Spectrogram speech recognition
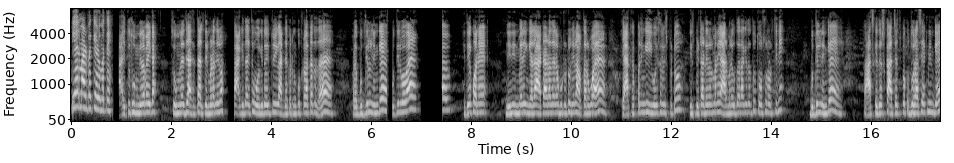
ಏನ್ ಮಾಡ್ಬೇಕು ಹೇಳು ಮತ್ತೆ? ಆಯ್ತು ಸುಮ್ಮನಿರ ಈಗ. ಸುಮ್ಮನೆ ಜಾಸ್ತಿ ತಲೆ ತಿನ್ಬೇಡ ನೀನು. ಆಗಿದಾಯ್ತು ಹೋಗಿದಾಯ್ತು ಈಗ ಅದನ್ನ ಕಟ್ಕೊಂಡು ಕೂತ್ಕೊಳಕತ್ತದ. ಒಳ್ಳೆ ಬುದ್ಧಿಲ್ ನಿನ್ಗೆ? ಬುದ್ಧಿಲ್ವವ ಇದೇ ಕೊನೆ. ನೀನು ಇನ್ಮೇಲೆ ಹಿಂಗೆಲ್ಲ ಆಟ ಆಡೋದೆಲ್ಲ ಬಿಟ್ಬಿಟ್ಟು ನೀನು ಅವತಾರವ ಯಾಕಪ್ಪ ನಿಂಗೆ ಈ ವಯಸ್ಸಲ್ಲಿ ಇಸ್ಬಿಟ್ಟು ಇಸ್ಬಿಟ್ಟು ಆಡಿರೋ ಮನೆ ಯಾರ ಮನೆ ಉದ್ದಾರ ಆಗಿದ್ದು ತೋರಿಸು ನೋಡ್ತೀನಿ. ಬುದ್ಧಿಲಿ ನಿನಗೆ? ಆಚೆ ದರ್ಶಕ ಆಚೆ ಹಚ್ಬೇಕು ದುರಾಸೆ ಯಾಕೆ ನಿನಗೆ?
